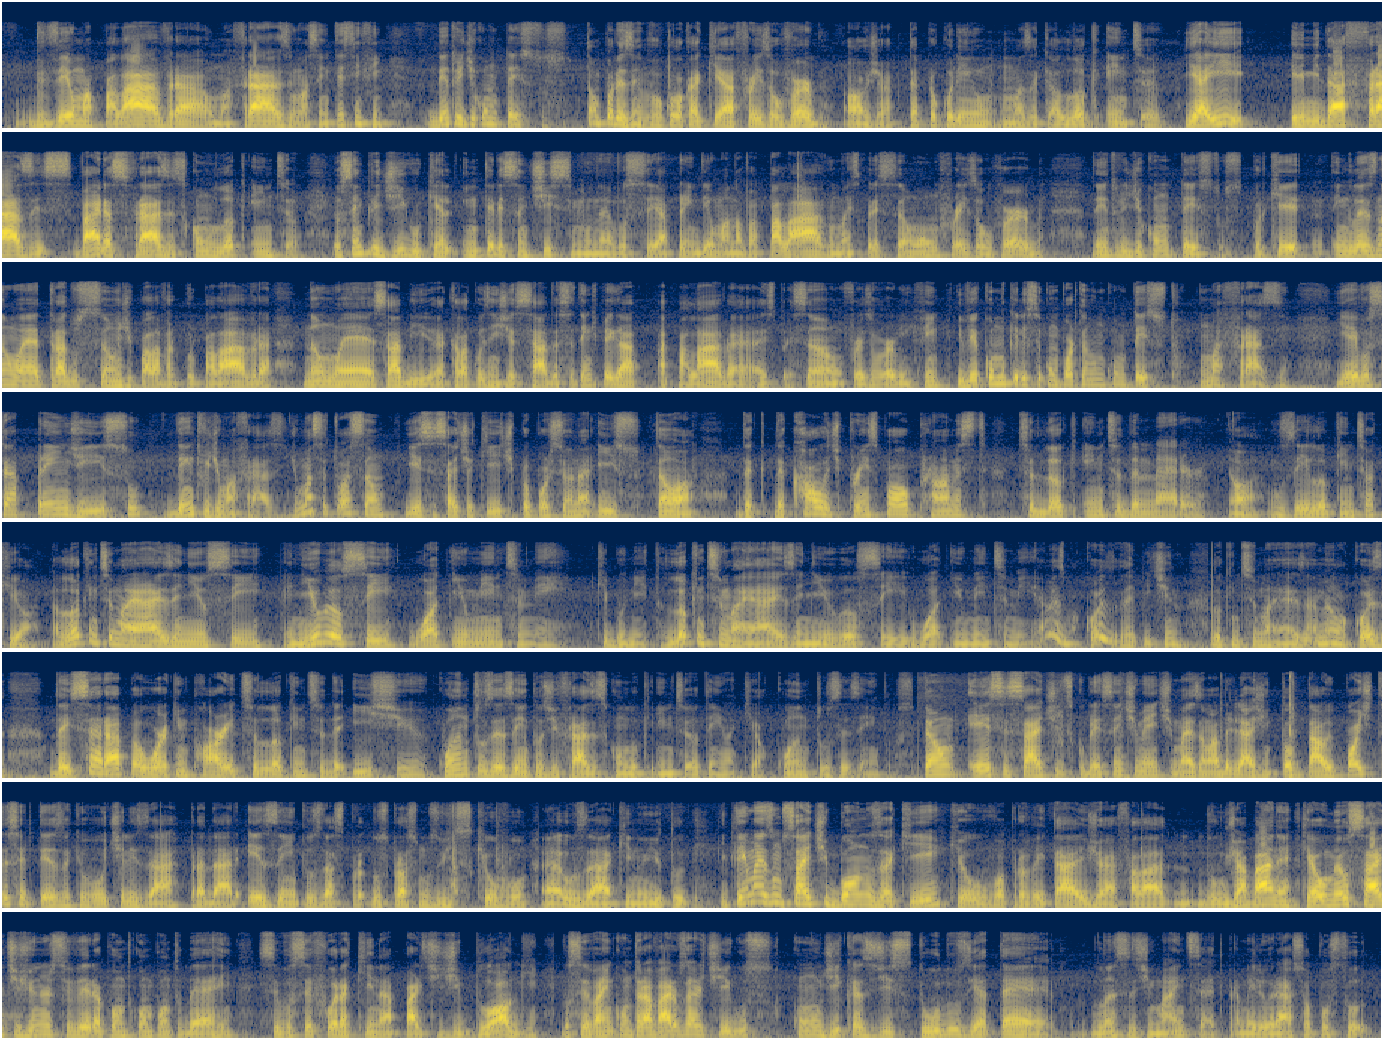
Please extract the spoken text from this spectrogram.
vê uma palavra, uma frase, uma sentença, enfim, dentro de contextos. Então, por exemplo, vou colocar aqui a phrasal verb, ó, já até procurei um, umas aqui, ó, look into. E aí, ele me dá frases, várias frases com look into. Eu sempre digo que é interessantíssimo né, você aprender uma nova palavra, uma expressão ou um phrasal verb dentro de contextos, porque inglês não é tradução de palavra por palavra, não é, sabe, aquela coisa engessada. Você tem que pegar a palavra, a expressão, o phrasal verb, enfim, e ver como que ele se comporta num contexto, numa frase. E aí você aprende isso dentro de uma frase, de uma situação. E esse site aqui te proporciona isso. Então, ó, the, the college principal promised to look into the matter. Oh, ó, usei look into aqui, ó. Look into my eyes and you see, and you will see what you mean to me. Que bonito. Look into my eyes and you will see what you mean to me. É a mesma coisa, tá repetindo? Look into my eyes é a mesma coisa. They set up a working party to look into the issue. Quantos exemplos de frases com look into eu tenho aqui, ó? Quantos exemplos? Então, esse site descobri recentemente, mas é uma brilhagem total e pode ter certeza que eu vou utilizar para dar exemplos das, dos próximos vídeos que eu vou uh, usar aqui no YouTube. E tem mais um site bônus aqui, que eu vou aproveitar e já falar do Jabá, né? Que é o meu site Junior juniorsilveira.com.br. Se você for aqui na parte de blog, você vai encontrar vários artigos com dicas de estudos e até lances de mindset para melhorar sua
